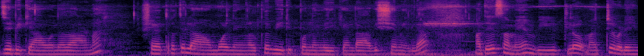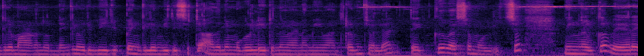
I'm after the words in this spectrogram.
ജപിക്കാവുന്നതാണ്. ക്ഷേത്രത്തിലാവുമ്പോൾ നിങ്ങൾക്ക് വിരിപ്പൊന്നും വിരിക്കേണ്ട ആവശ്യമില്ല. അതേസമയം വീട്ടിലോ മറ്റെവിടെയെങ്കിലും ആണെന്നുണ്ടെങ്കിൽ ഒരു വിരിപ്പെങ്കിലും വിരിച്ചിട്ട് അതിന് മുകളിലിരുന്ന് വേണം ഈ മന്ത്രം ചൊല്ലാൻ. തെക്ക് വശം ഒഴിച്ച് നിങ്ങൾക്ക് വേറെ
